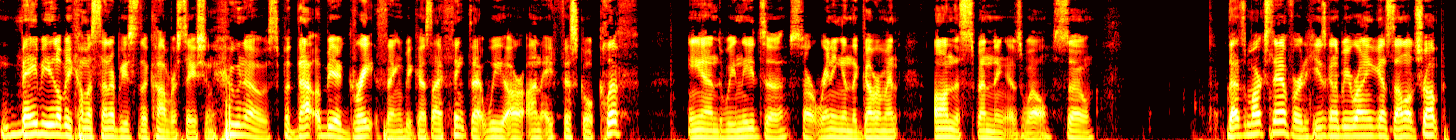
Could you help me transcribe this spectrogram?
Maybe it'll become a centerpiece of the conversation. Who knows? But that would be a great thing because I think that we are on a fiscal cliff and we need to start reining in the government on the spending as well. So that's Mark Stanford. He's going to be running against Donald Trump,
